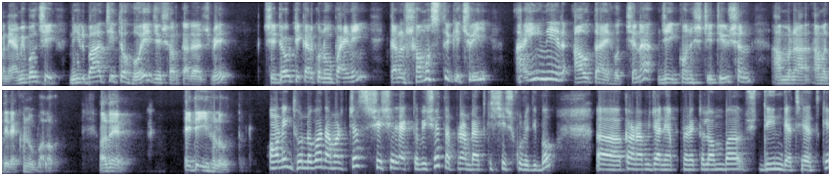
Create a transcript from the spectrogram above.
মানে আমি বলছি নির্বাচিত হয়ে যে সরকার আসবে, সেটাও টিকার কোনো উপায় নেই, কারণ সমস্ত কিছুই আইনের আওতায় হচ্ছে না, যেই কনস্টিটিউশন আমরা আমাদের এখনও বলা অতএব এটাই হলো উত্তর। অনেক ধন্যবাদ। আমার জাস্ট শেষের একটা বিষয়, তারপর আমরা আজকে শেষ করে দিব। কারণ আমি জানি আপনার একটা লম্বা দিন গেছে আজকে।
